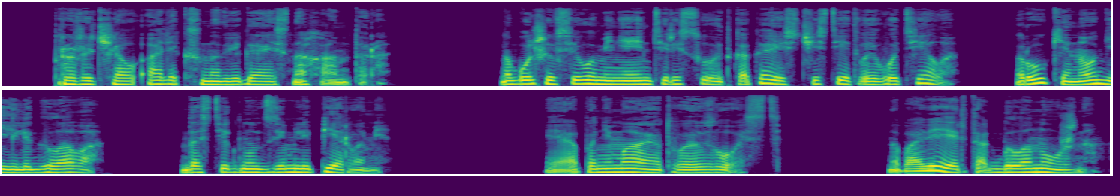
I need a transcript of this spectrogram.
— прорычал Алекс, надвигаясь на Хантера. «Но больше всего меня интересует, какая из частей твоего тела, руки, ноги или голова, достигнут земли первыми. Я понимаю твою злость. Но поверь, так было нужно»,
